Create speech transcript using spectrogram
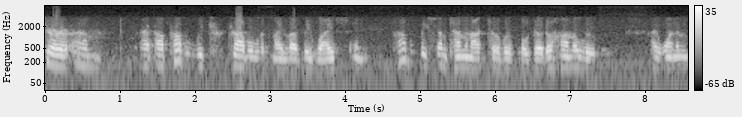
Sure. Um, I, will probably travel with my lovely wife and probably sometime in October, we'll go to Honolulu. I want to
